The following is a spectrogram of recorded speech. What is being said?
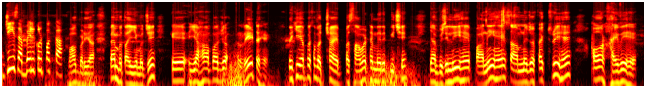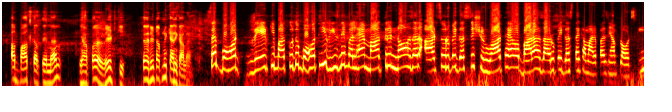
जी सर बिल्कुल पक्का। बहुत बढ़िया। मैम बताइए मुझे कि यहाँ पर जो रेट है देखिए यहाँ पर सब अच्छा है बसावट है मेरे पीछे। यहाँ बिजली है पानी है सामने जो फैक्ट्री है और हाईवे है। अब बात करते हैं मैम यहाँ पर रेट की। तो रेट आपने क्या निकाला है? सर बहुत रेट की बात करूँ तो बहुत ही रीजनेबल है। मात्र नौ हज़ार आठ सौ रुपए गज से शुरुआत है और बारह हज़ार रुपए गज तक हमारे पास यहाँ प्लॉट्स की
